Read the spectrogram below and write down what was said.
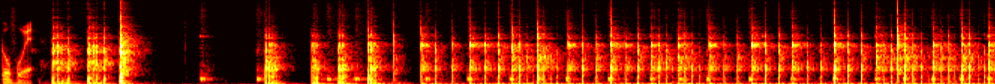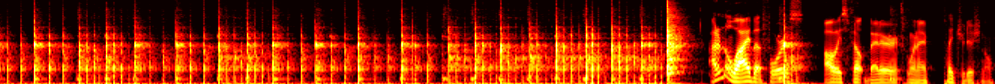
Go for it. Why, but fours always felt better when I played traditional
